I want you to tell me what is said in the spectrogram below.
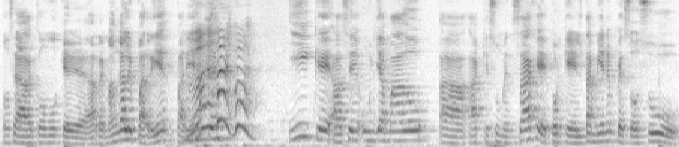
O sea, como que arremángale pariente. y que hace un llamado a, a que su mensaje, porque él también empezó su,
